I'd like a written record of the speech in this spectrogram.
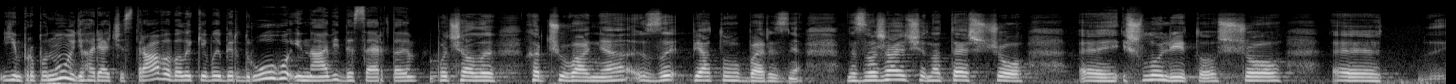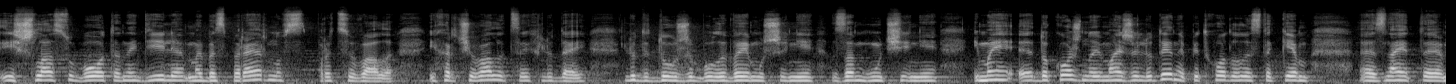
Їм пропонують гарячі страви, великий вибір другого і навіть десерти. Почали харчування з 5 березня, незважаючи на те, що йшло літо, що е, йшла субота, неділя, ми безперервно працювали і харчували цих людей. Люди дуже були вимушені, замучені. І ми е, до кожної майже людини підходили з таким, е, знаєте,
